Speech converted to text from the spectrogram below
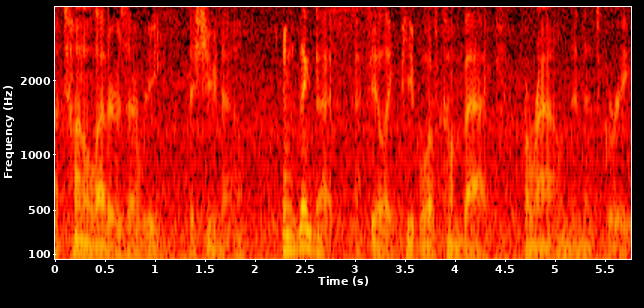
a ton of letters every issue now. And I think That I feel like people have come back around, and it's great.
